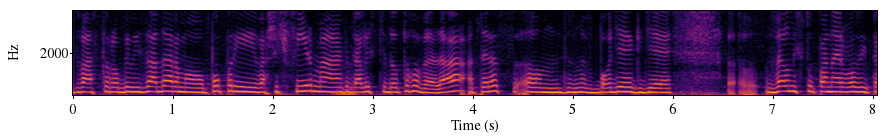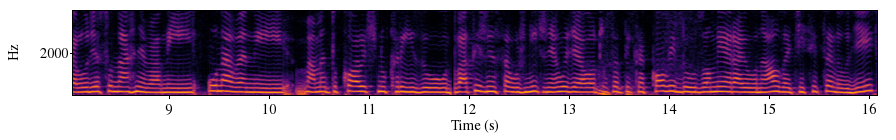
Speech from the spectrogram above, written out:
z vás to robili zadarmo, popri vašich firmách, mm. dali ste do toho veľa a teraz um, sme v bode, kde uh, veľmi stúpa nervozita, ľudia sú nahnevaní, unavení, máme tu koaličnú krízu, dva týždne sa už nič neudialo, čo sa týka covidu, zomierajú naozaj tisíce ľudí.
